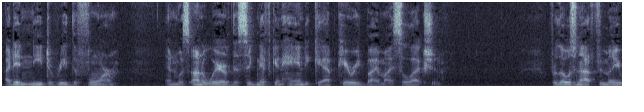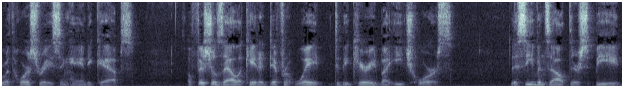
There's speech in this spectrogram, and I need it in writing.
I didn't need to read the form and was unaware of the significant handicap carried by my selection. For those not familiar with horse racing handicaps, officials allocate a different weight to be carried by each horse. This evens out their speed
